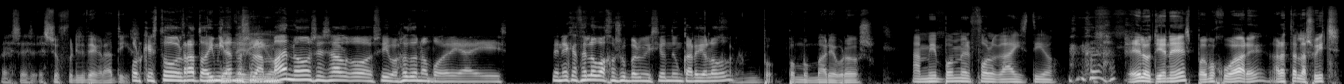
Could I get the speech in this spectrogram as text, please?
Es, es- es sufrir de gratis. Porque es todo el rato ahí mirándose las manos, es algo. Sí, vosotros no podríais. Tenéis que hacerlo bajo supervisión de un cardiólogo. A mí po- Ponme un Mario Bros. A mí ponme el Fall Guys, tío. Eh, lo tienes. Podemos jugar, ¿eh? Ahora está en la Switch.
